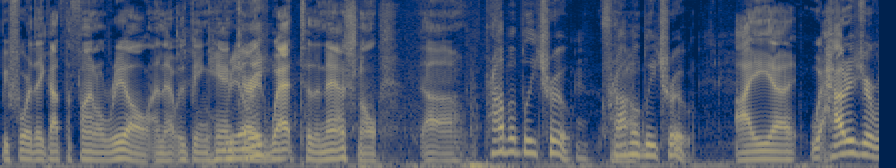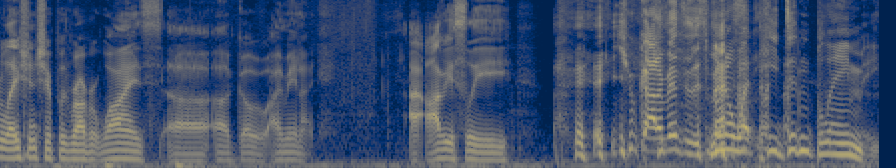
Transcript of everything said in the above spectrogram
before they got the final reel, and that was being hand carried Really? wet to the National. Uh, Probably true. Probably true. I uh, w- how did your relationship with Robert Wise uh, uh, go? I mean, I, I obviously you got him into this. you know what? He didn't blame me,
